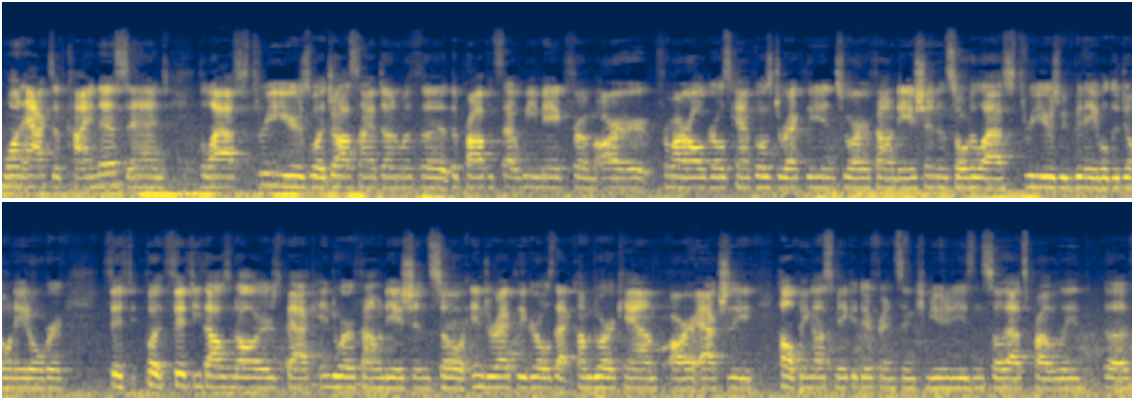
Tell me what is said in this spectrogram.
one act of kindness. And the last three years what Joss and I have done with the, the profits that we make from our from our all girls camp goes directly into our foundation. And so over the last three years we've been able to donate over 50 put fifty thousand dollars back into our foundation. So indirectly girls that come to our camp are actually helping us make a difference in communities. And so that's probably the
